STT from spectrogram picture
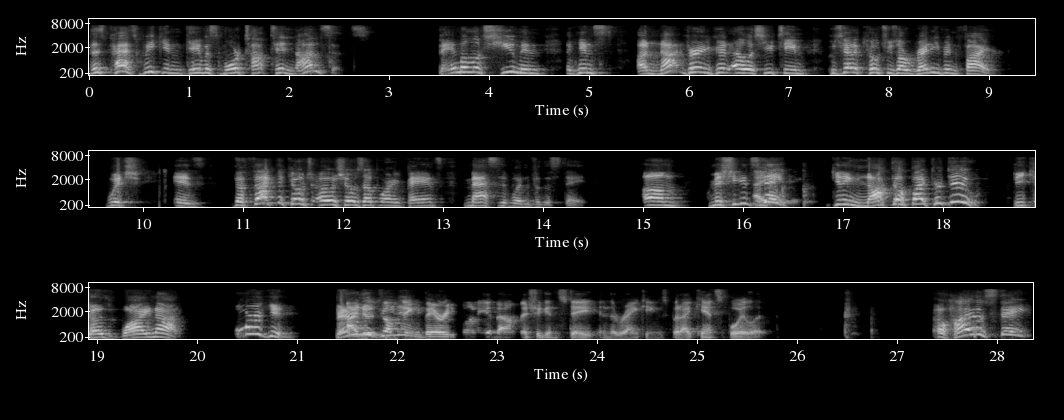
This past weekend gave us more top 10 nonsense. Bama looks human against a not very good LSU team who's got a coach who's already been fired, which is the fact that Coach O shows up wearing pants, massive win for the state. Um, Michigan I State agree. Getting knocked off by Purdue because why not? Oregon. I knew something very funny about Michigan State in the rankings, but I can't spoil it. Ohio State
